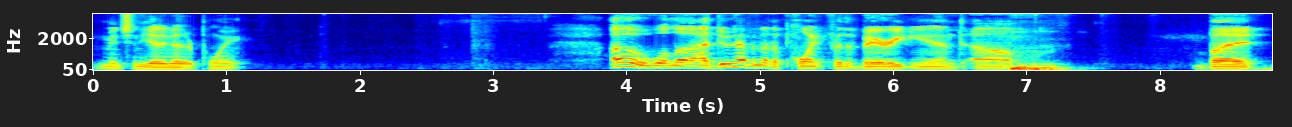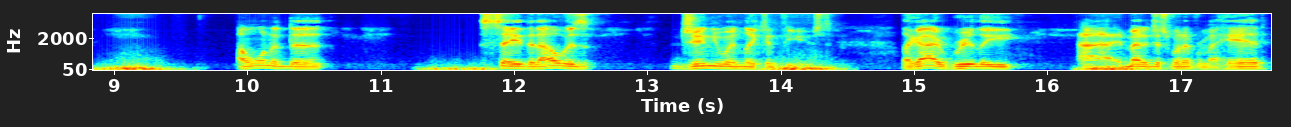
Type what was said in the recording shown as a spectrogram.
mentioned yet another point. Oh well, uh, I do have another point for the very end, um, but I wanted to say that I was genuinely confused. Like I really, I, it might have just went over my head.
